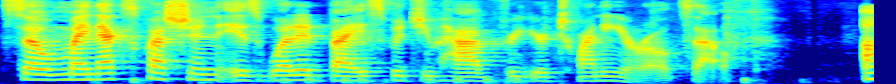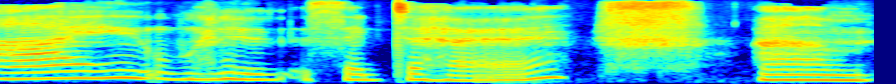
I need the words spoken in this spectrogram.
So, my next question is What advice would you have for your 20 year old self? I would have said to her, um,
